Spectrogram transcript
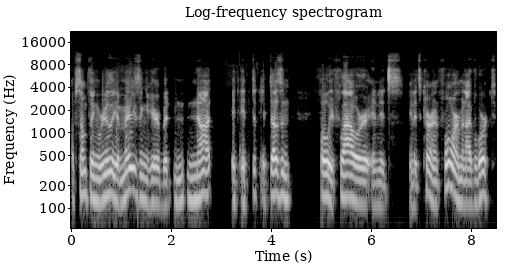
of something really amazing here, but n- not it it it doesn't fully flower in its in its current form. And I've worked,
